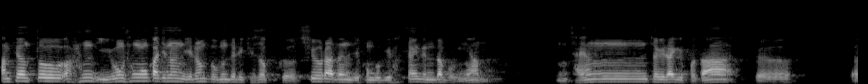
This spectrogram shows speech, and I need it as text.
한편 또 한 2030까지는 이런 부분들이 계속 그 수요라든지 공급이 확장이 된다 보면 음, 자연적이라기보다 그, 그,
